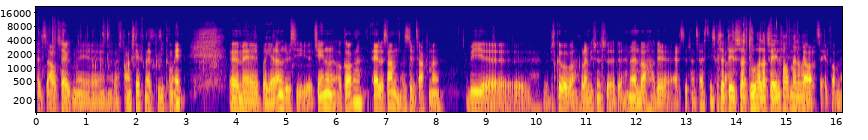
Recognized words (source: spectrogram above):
altid aftalt med, øh, med restaurantchefen, at de lige kommer ind øh, med brigaderne, det vil sige øh, tjenerne og kokkene, alle sammen, og så siger vi tak for mad. Vi øh, beskriver, hvordan vi synes, at øh, maden var, og det er altid fantastisk. Altså, det, så du holder tale for dem, eller hvad? Jeg holder tale for dem, ja.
